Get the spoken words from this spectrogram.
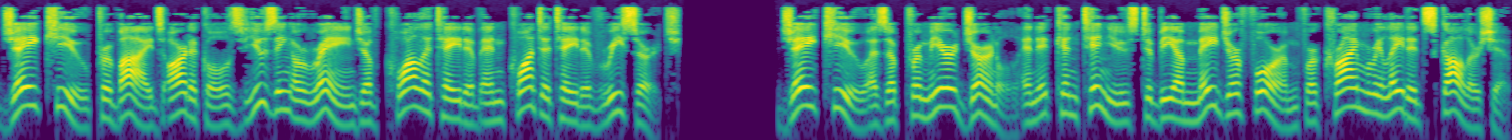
JQ provides articles using a range of qualitative and quantitative research. JQ is a premier journal and it continues to be a major forum for crime-related scholarship,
